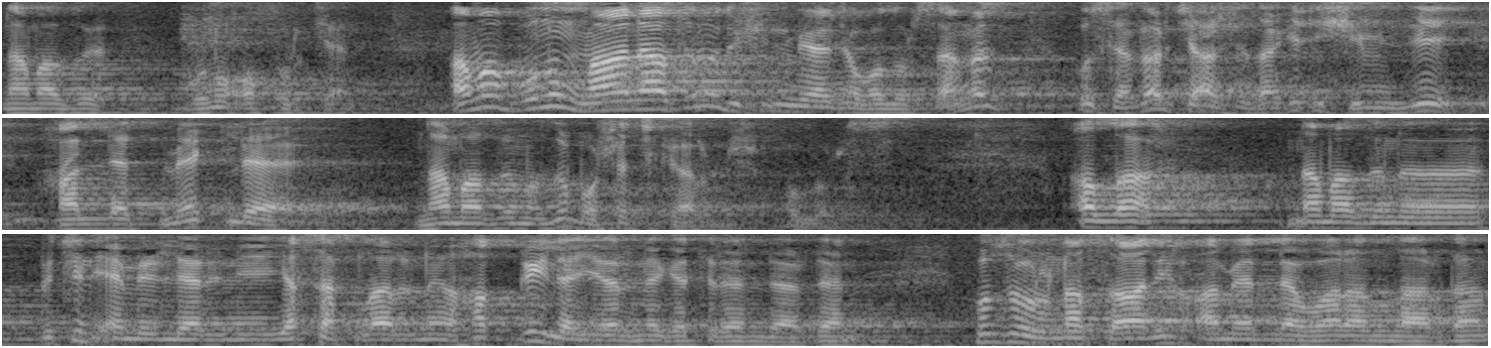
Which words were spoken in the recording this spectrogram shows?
Namazı bunu okurken. Ama bunun manasını düşünmeyecek olursanız bu sefer çarşıdaki işimizi halletmekle namazımızı boşa çıkarmış oluruz. Allah namazını, bütün emirlerini, yasaklarını hakkıyla yerine getirenlerden, huzuruna salih amelle varanlardan,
